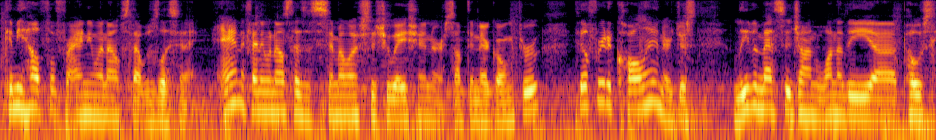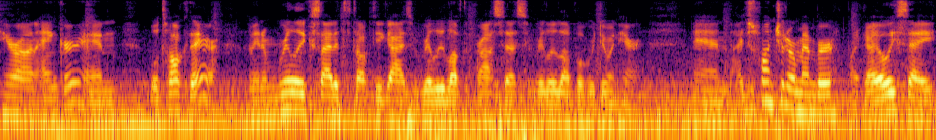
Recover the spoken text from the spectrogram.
can be helpful for anyone else that was listening. And if anyone else has a similar situation or something they're going through, feel free to call in or just leave a message on one of the uh, posts here on Anchor and we'll talk there. I mean, I'm really excited to talk to you guys. I really love the process. I really love what we're doing here. And I just want you to remember, like I always say,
